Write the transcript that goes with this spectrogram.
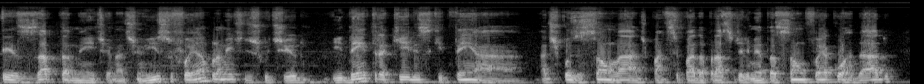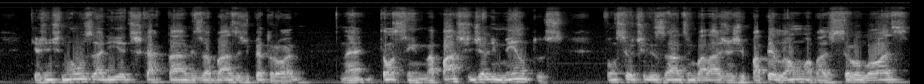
Exatamente, Renatinho. Isso foi amplamente discutido e dentre aqueles que têm a, a disposição lá de participar da praça de alimentação, foi acordado que a gente não usaria descartáveis à base de petróleo. Né? Então, assim, na parte de alimentos, vão ser utilizados embalagens de papelão, à base de celulose,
